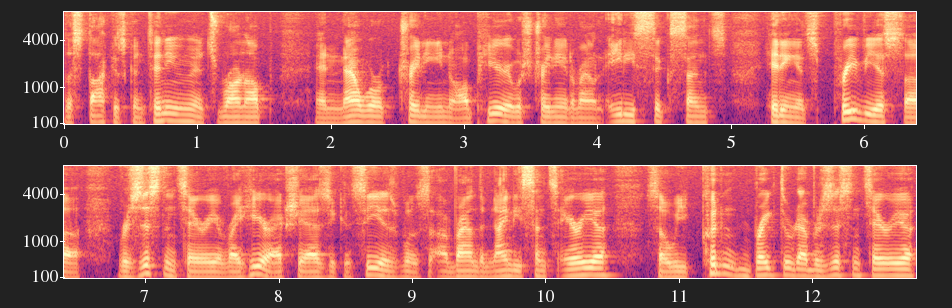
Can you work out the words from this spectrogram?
The stock is continuing its run up. And now we're trading, you know, up here it was trading at around 86 cents, hitting its previous uh, resistance area right here. Actually, as you can see, is was around the 90 cents area. So we couldn't break through that resistance area.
